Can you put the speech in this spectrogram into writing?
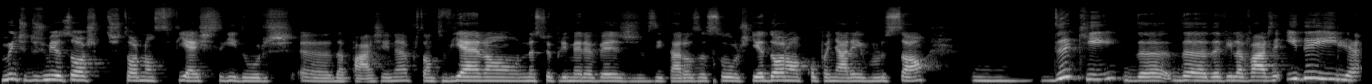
Muitos dos meus hóspedes tornam-se fiéis seguidores uh, da página, portanto, vieram na sua primeira vez visitar os Açores e adoram acompanhar a evolução daqui, da, da, da Vila Várzea e da ilha.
